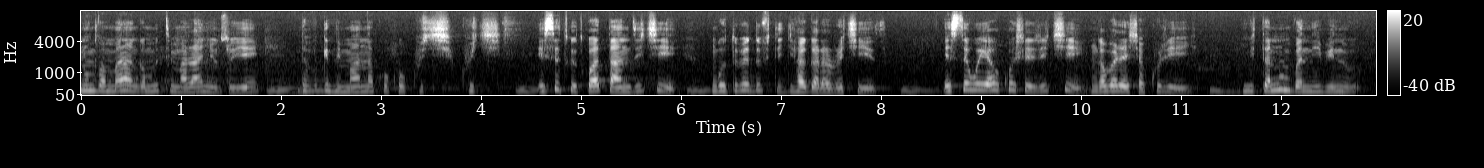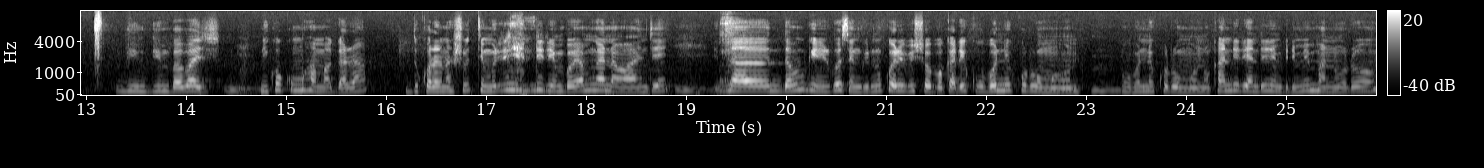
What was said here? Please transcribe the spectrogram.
numva amarangamutima aranyuzuye. Ndavuga inti mana koko kuki? Kuki? Ese twe twatanze iki? Ngo tube dufite igihagararo cyiza. Ese we yakosheje iki? Ngo abe areshya kuriya. Mpita numva ni ibintu bim- bimbabaje niko kumuhamagara dukorana shuti muri iriya ndirimbo ya mwana wanjye. Na- ndamubwira rwose ngo ino ukora ibishoboka ariko ubone ko uri umuntu. Ubone ko uri umuntu. Kandi iriya ndirimbo irimo impanuro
